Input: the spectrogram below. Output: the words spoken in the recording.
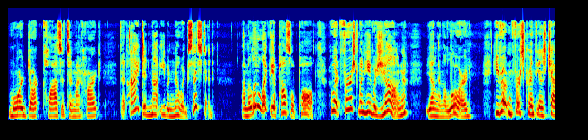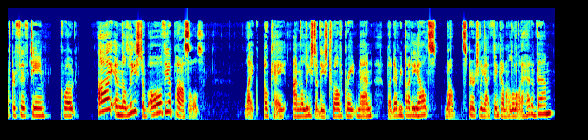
more dark closets in my heart that I did not even know existed. I'm a little like the Apostle Paul, who at first, when he was young, young in the Lord, he wrote in 1 Corinthians chapter 15, quote, I am the least of all the apostles. Like, okay, I'm the least of these 12 great men, but everybody else, well, spiritually, I think I'm a little ahead of them.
